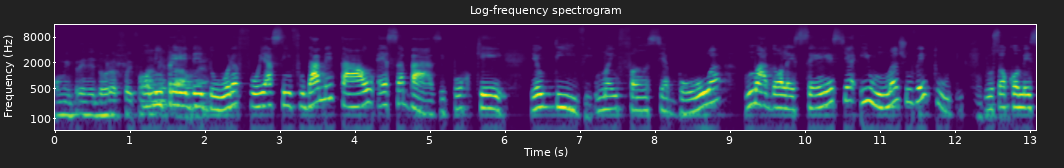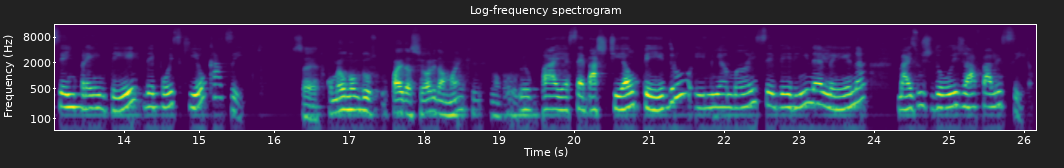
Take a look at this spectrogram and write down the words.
Como empreendedora foi fundamental. Como empreendedora né? foi assim fundamental essa base, porque eu tive uma infância boa, uma adolescência e uma juventude. Uhum. Eu só comecei a empreender depois que eu casei. Certo. Como é o nome do pai da senhora e da mãe? Que não... Meu pai é Sebastião Pedro e minha mãe Severina Helena, mas os dois já faleceram.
